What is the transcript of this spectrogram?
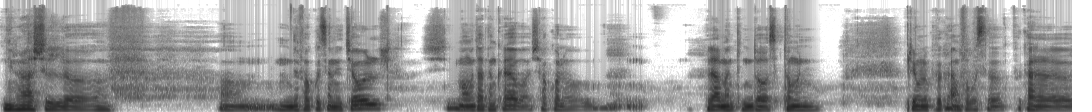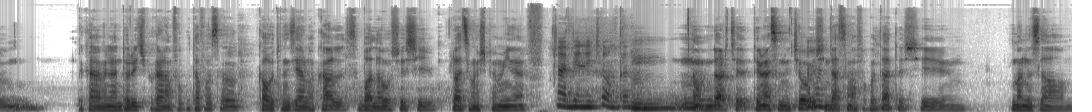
din orașul uh, um, de făcut în liceul și m-am mutat în Craiova și acolo realmente în două săptămâni primul lucru pe care am făcut să, pe care, pe care mi l-am dorit și pe care l-am făcut a fost să caut un ziar local, să bat la ușă și luați-mă și pe mine. A, din liceu încă? Mm, nu, doar ce terminasem liceu uh-huh. și îmi la facultate și m-am dus la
